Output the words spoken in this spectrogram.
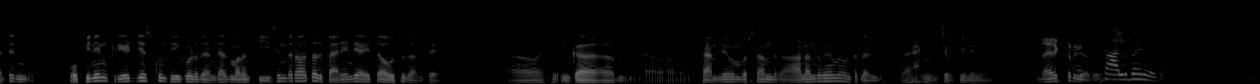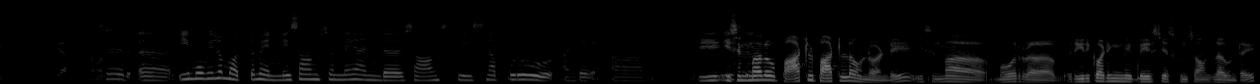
అంటే ఒపీనియన్ క్రియేట్ చేసుకుని తీయకూడదండి. అది మనం తీసిన తర్వాత అది పాన్ ఇండియా అయితే అవుతుంది అంతే. ఇంకా ఫ్యామిలీ మెంబర్స్ అందరూ ఆనందంగానే ఉంటుందండి. దాని నుంచి ఒపీనియన్ డైరెక్టర్ గారు? కాలుభైరవ గారు. సార్ ఈ మూవీలో మొత్తం ఎన్ని సాంగ్స్ ఉన్నాయి? అండ్ సాంగ్స్ తీసినప్పుడు అంటే ఈ ఈ సినిమాలో పాటలు పాటల్లో ఉండవండి. ఈ సినిమా మోర్ రీ రికార్డింగ్ని బేస్ చేసుకున్న సాంగ్స్ లాగా ఉంటాయి.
